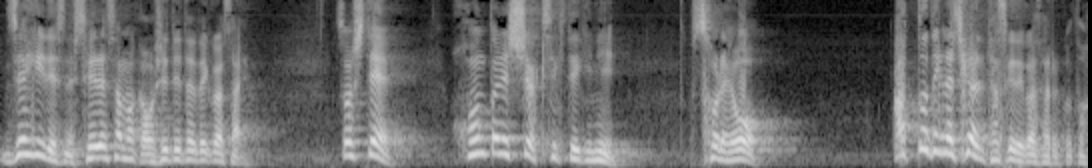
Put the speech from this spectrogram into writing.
ぜひですね、聖霊様から教えていただいてください。そして、本当に主が奇跡的に、それを、圧倒的な力で助けてくださること。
